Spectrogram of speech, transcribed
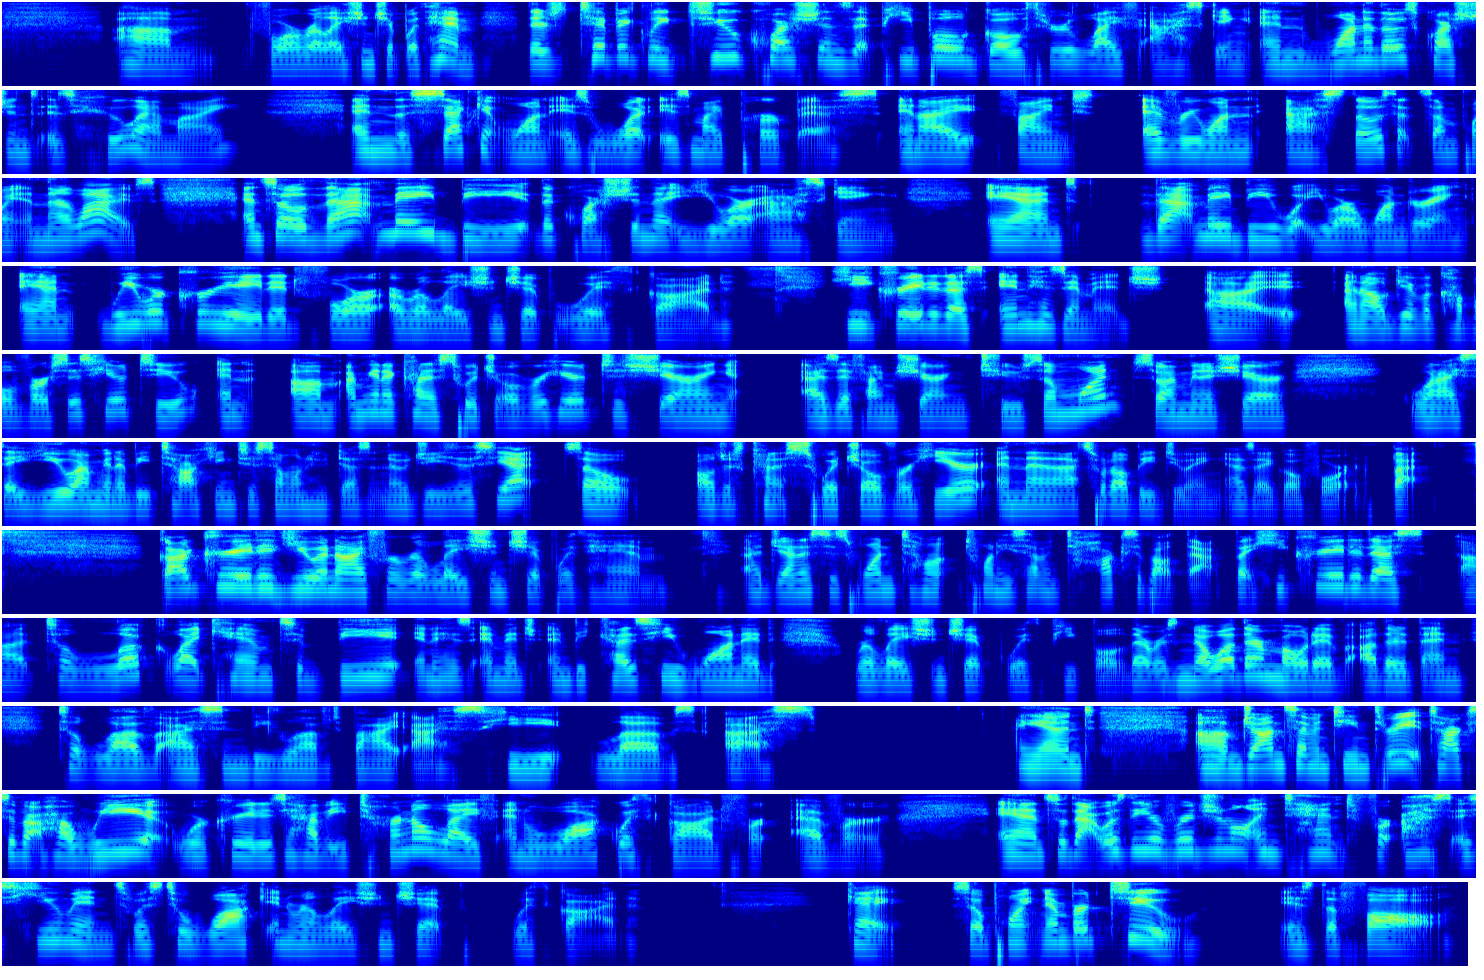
um, for relationship with Him. There's typically two questions that people go through life asking. And one of those questions is, Who am I? And the second one is, What is my purpose? And I find everyone asks those at some point in their lives. And so that may be the question that you are asking. And that may be what you are wondering. And we were created for a relationship with God. He created us in his image. Uh, it, and I'll give a couple verses here too. And um, I'm going to kind of switch over here to sharing as if I'm sharing to someone. So I'm going to share when I say you, I'm going to be talking to someone who doesn't know Jesus yet. So I'll just kind of switch over here. And then that's what I'll be doing as I go forward. But God created you and I for relationship with Him. Uh, Genesis 1 27 talks about that. But He created us uh, to look like Him, to be in His image, and because He wanted relationship with people. There was no other motive other than to love us and be loved by us. He loves us. And um, John 17, 3, it talks about how we were created to have eternal life and walk with God forever. And so that was the original intent for us as humans was to walk in relationship with God. Okay, so point number two is the fall.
